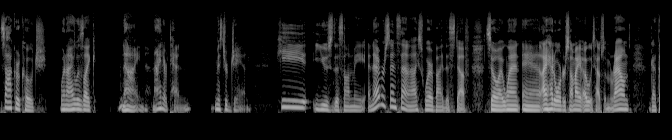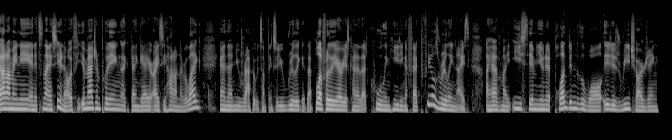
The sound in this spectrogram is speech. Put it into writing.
soccer coach when I was like nine, nine or ten, Mr. Jan he used this on me and ever since then i swear by this stuff so i went and i had ordered some i always have some around i got that on my knee and it's nice you know if you imagine putting like bengay or icy hot on your leg and then you wrap it with something. So you really get that blood flow to the area. It's kind of that cooling heating effect. Feels really nice. I have my e-stim unit plugged into the wall. It is recharging.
